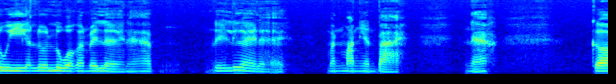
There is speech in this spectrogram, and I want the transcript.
ลุยกันรัวๆกันไปเลยนะครับ เรื่อยๆเลย มันๆกันไปนะ ก็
